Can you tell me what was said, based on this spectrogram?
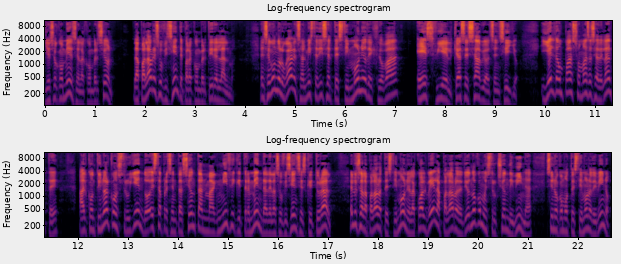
Y eso comienza en la conversión. La palabra es suficiente para convertir el alma. En segundo lugar, el salmista dice, el testimonio de Jehová es fiel, que hace sabio al sencillo. Y él da un paso más hacia adelante al continuar construyendo esta presentación tan magnífica y tremenda de la suficiencia escritural. Él usa la palabra testimonio, la cual ve la palabra de Dios no como instrucción divina, sino como testimonio divino.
